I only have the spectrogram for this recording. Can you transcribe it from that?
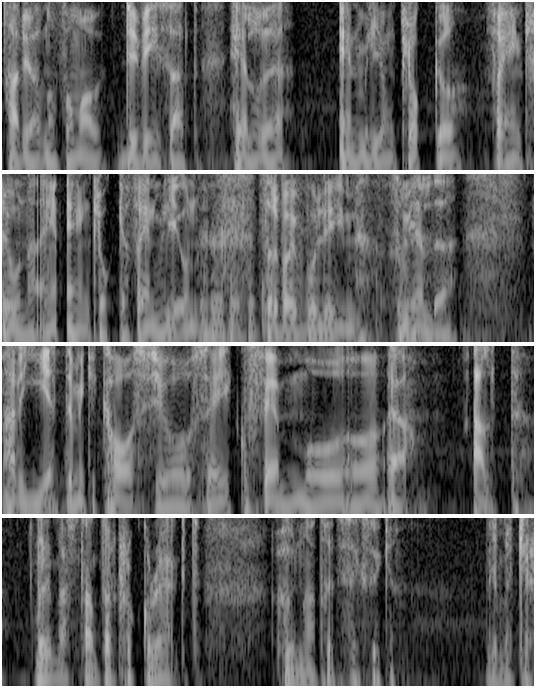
hade jag någon form av devis att hellre en miljon klockor för en krona än en klocka för en miljon. Så det var ju volym som gällde. Jag hade jättemycket Casio, Seiko 5 och, och ja, allt. Vad är det mest antal klockor du ägt? 136 stycken. Det är mycket.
